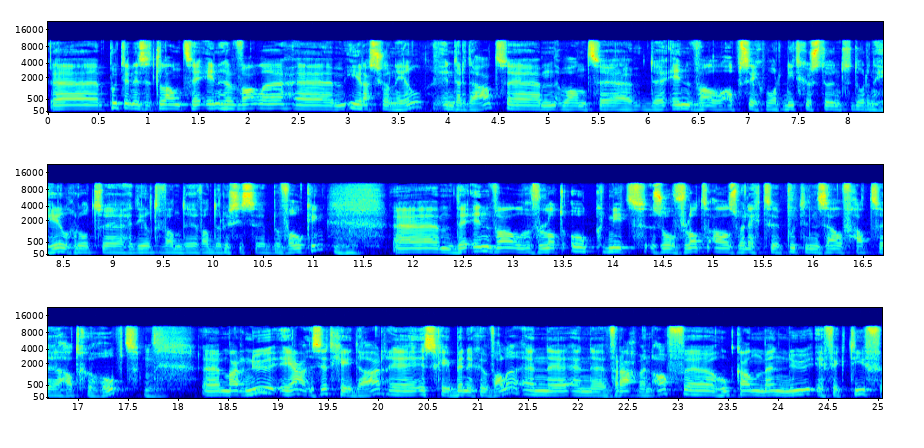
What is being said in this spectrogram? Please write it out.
Eh, Poetin is het land ingevallen, eh, irrationeel, inderdaad. Eh, want de inval op zich wordt niet gesteund door een heel groot gedeelte van de, van de Russische bevolking. Eh, de inval vlot ook niet zo vlot als wellicht Poetin zelf had, had gehoopt. Uh, maar nu ja, zit gij daar, uh, is gij binnengevallen en, uh, en vraagt men af hoe kan men nu effectief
